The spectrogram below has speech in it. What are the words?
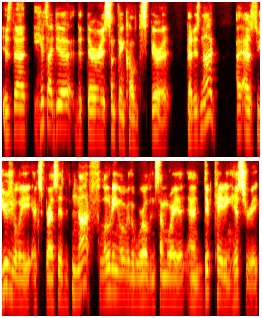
is that his idea that there is something called spirit that is not as usually expressed is not floating over the world in some way and dictating history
